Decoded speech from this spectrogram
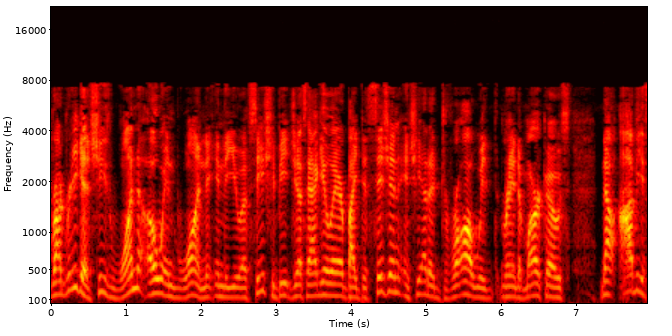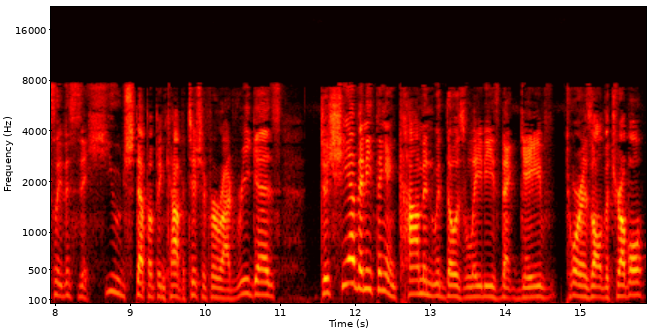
Rodriguez, she's 1-0 and 1 in the UFC. She beat Jess Aguilar by decision, and she had a draw with Randa Marcos. Now, obviously, this is a huge step up in competition for Rodriguez. Does she have anything in common with those ladies that gave Torres all the trouble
